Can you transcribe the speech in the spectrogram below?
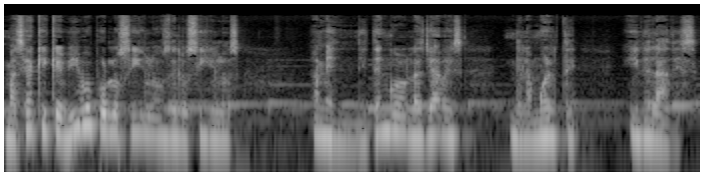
mas he aquí que vivo por los siglos de los siglos. Amén. Y tengo las llaves de la muerte y del Hades.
